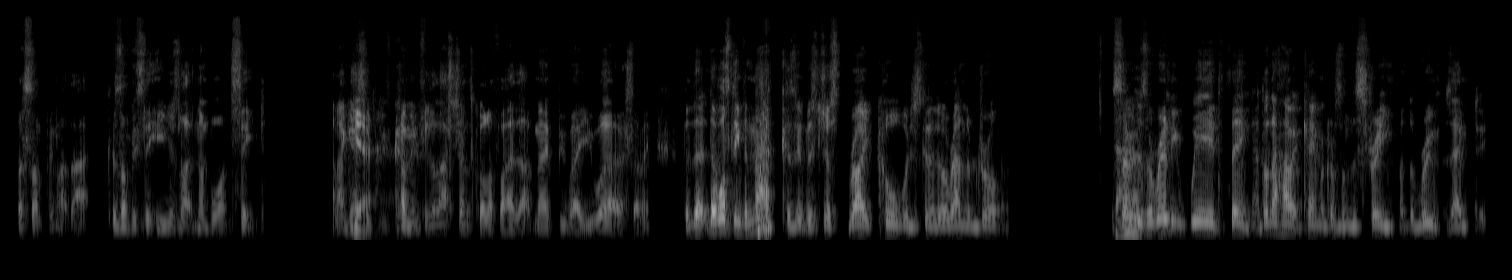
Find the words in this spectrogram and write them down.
or something like that because obviously he was like number one seed. And I guess Yeah. if you've come in for the last chance qualifier, that might be where you were or something. But there, there wasn't even that because it was just right, cool. We're just going to do a random draw. So it was a really weird thing. I don't know how it came across on the stream, but the room was empty.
